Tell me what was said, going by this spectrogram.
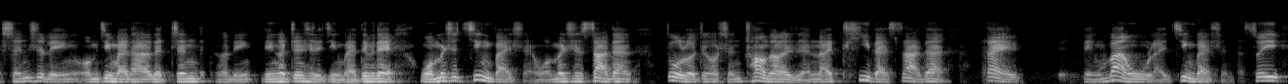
神是灵，我们敬拜他的真和灵，灵和真实的敬拜，对不对？我们是敬拜神，我们是撒旦堕落之后，神创造了人来替代撒旦，代领万物来敬拜神的，所以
